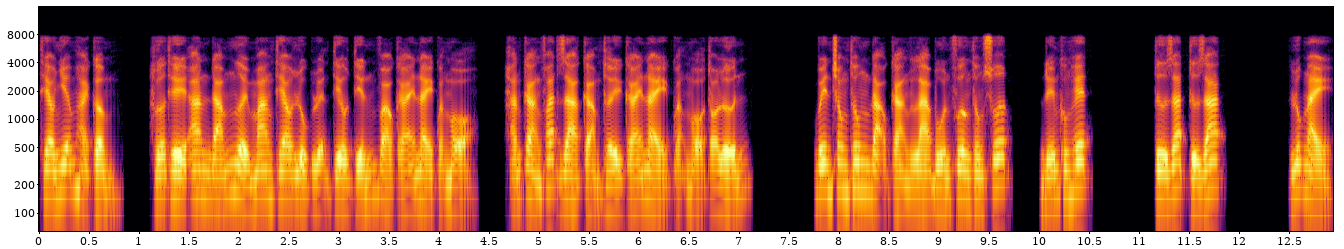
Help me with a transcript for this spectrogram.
Theo nhiễm hải cầm, hứa thế an đám người mang theo lục luyện tiêu tiến vào cái này quặng mỏ, hắn càng phát ra cảm thấy cái này quặng mỏ to lớn. Bên trong thông đạo càng là bốn phương thông suốt, đến không hết. Tư giác tư giác. Lúc này,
